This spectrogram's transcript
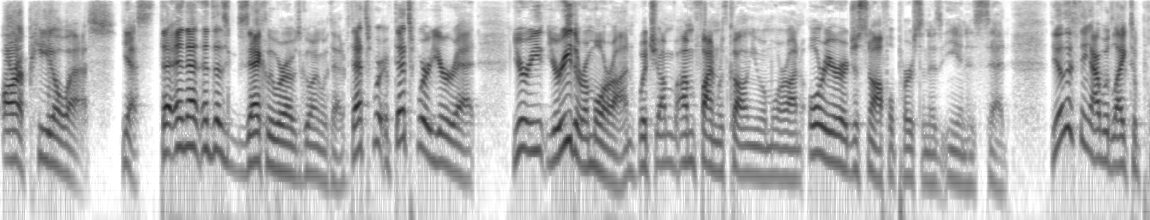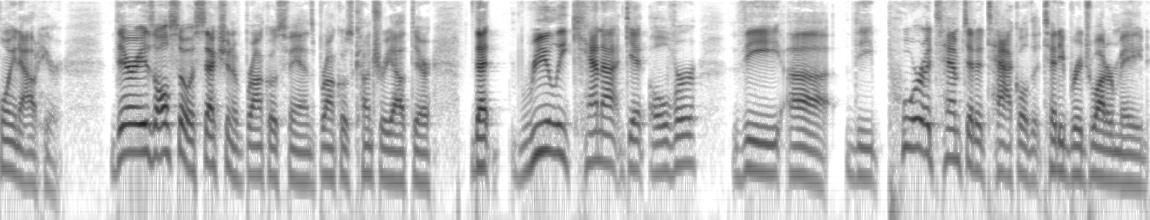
are a POS. Yes, that, and that, that's exactly where I was going with that. If that's where if that's where you're at, you're e- you're either a moron, which I'm I'm fine with calling you a moron, or you're just an awful person, as Ian has said. The other thing I would like to point out here, there is also a section of Broncos fans, Broncos country out there that really cannot get over the uh, the poor attempt at a tackle that Teddy Bridgewater made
